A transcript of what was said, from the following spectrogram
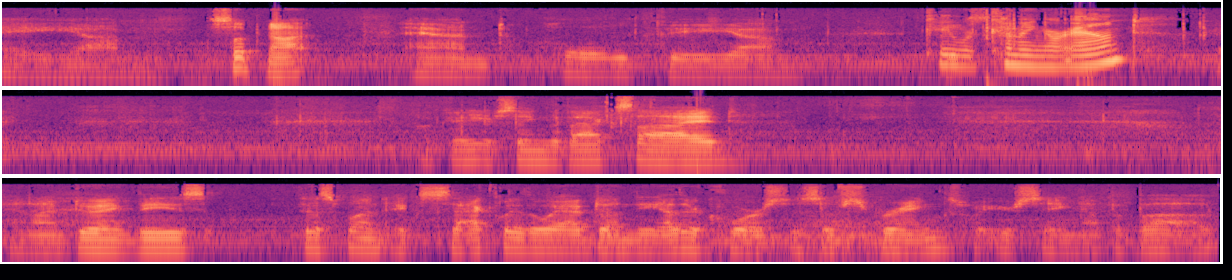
a um, slip knot and hold the. Um, Okay, we're coming around. Okay, you're seeing the backside. And I'm doing these, this one exactly the way I've done the other courses of springs, what you're seeing up above.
